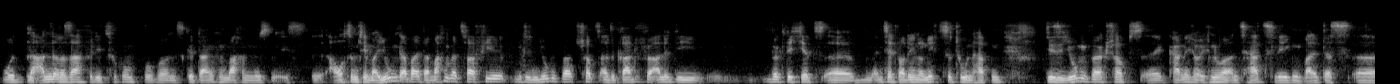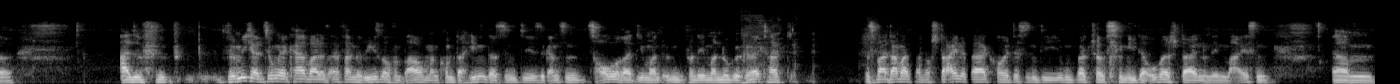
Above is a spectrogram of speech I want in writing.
Und eine andere Sache für die Zukunft, wo wir uns Gedanken machen müssen, ist äh, auch zum Thema Jugendarbeit. Da machen wir zwar viel mit den Jugendworkshops, also gerade für alle, die wirklich jetzt äh, NZVD noch nichts zu tun hatten, diese Jugendworkshops äh, kann ich euch nur ans Herz legen, weil das, äh, also für, für mich als junger Kerl war das einfach eine Riesenoffenbarung. Man kommt dahin, das sind diese ganzen Zauberer, die man irgendwie, von denen man nur gehört hat. Das war damals noch Steineberg, heute sind die Jugendworkshops in Niederoberstein und in Meißen. Ähm,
